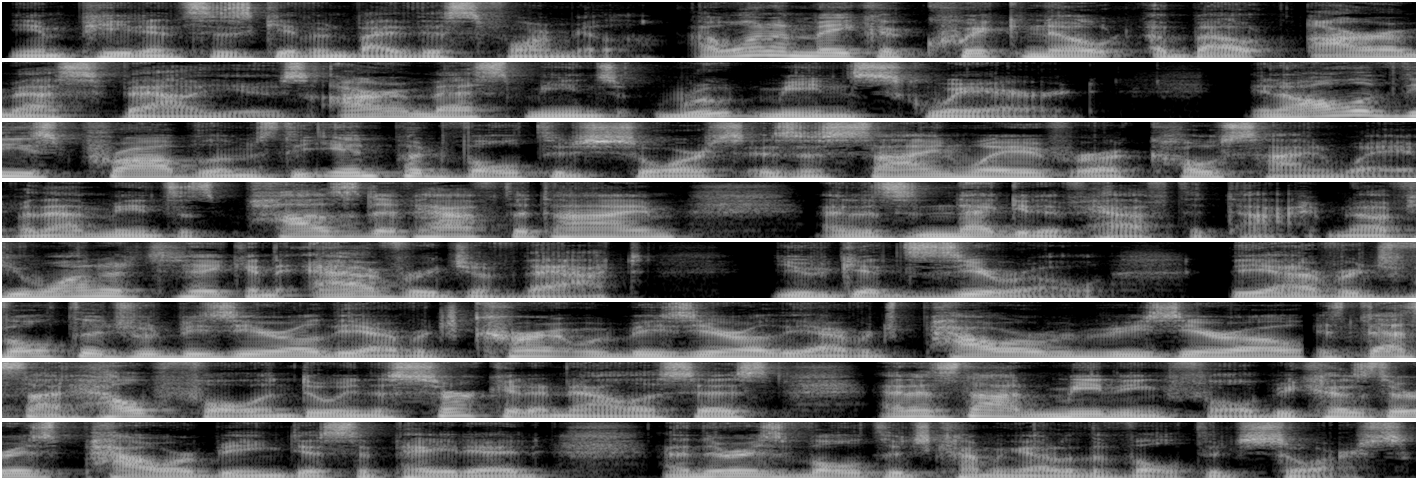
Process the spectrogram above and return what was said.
the impedance is given by this formula. I want to make a quick note about RMS values. RMS means root mean squared. In all of these problems, the input voltage source is a sine wave or a cosine wave, and that means it's positive half the time and it's negative half the time. Now, if you wanted to take an average of that, you'd get zero. The average voltage would be zero, the average current would be zero, the average power would be zero. That's not helpful in doing the circuit analysis, and it's not meaningful because there is power being dissipated and there is voltage coming out of the voltage source.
